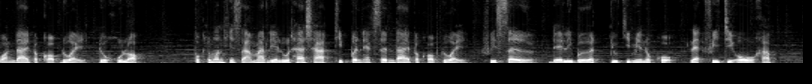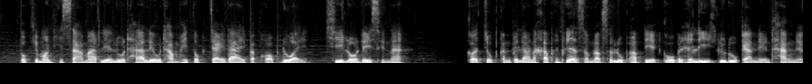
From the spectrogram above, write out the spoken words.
บอลได้ประกอบด้วย โดคูล็อก โปเกมอนที่สามารถเรียนรู้ท่าชาร์จทิปเปิลแอคเซนได้ประกอบด้วย ฟิเซอร์ เดลิเบิร์ดยูกิเมโนโกและฟิจิโอครับ โปเกมอนที่สามารถเรียนรู้ท่าเร็วทำให้ตกใจได้ประกอบด้วยชิโรเดซึนะ ก็จบกันไปแล้วนะครับเพื่อนๆสำหรับสรุปอัปเดต Go Battle League ฤดูการเดินทางเหนือ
